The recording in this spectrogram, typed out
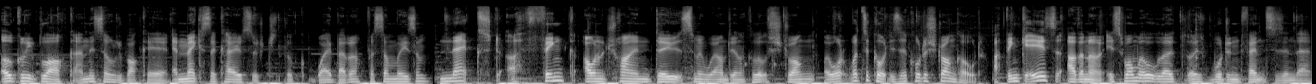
ugly block and this ugly block here, it makes the caves look, look way better for some reason. Next, I think I want to try and do something where I'm doing like a little strong... Uh, what, what's it called? Is it called a stronghold? I think it is. I don't know. It's one with all those, those wooden fences in there.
